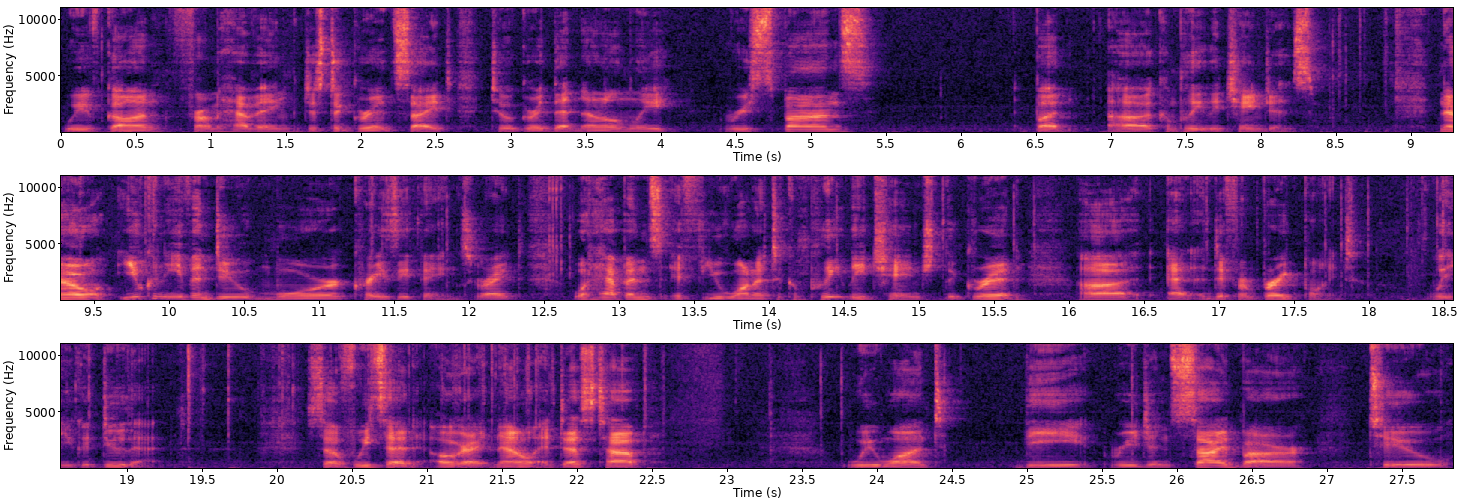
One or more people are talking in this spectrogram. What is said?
we've gone from having just a grid site to a grid that not only responds, but uh, completely changes. Now, you can even do more crazy things, right? What happens if you wanted to completely change the grid uh, at a different breakpoint? Well, you could do that. So if we said, all right, now at desktop, we want the region sidebar to,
